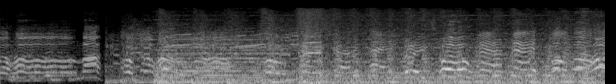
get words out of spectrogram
Oklahoma, Oklahoma. الله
